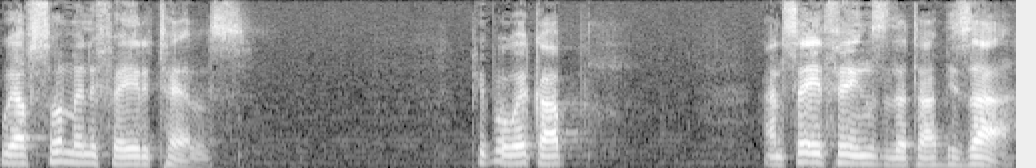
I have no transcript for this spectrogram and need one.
we have so many fairy tales. People wake up and say things that are bizarre.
